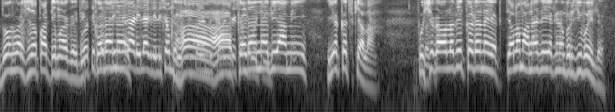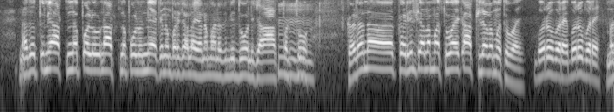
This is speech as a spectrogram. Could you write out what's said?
दोन वर्षाच्या पाठीमाग हो, ती public ने गाडी लागलेली हा हा. कडनं बी आम्ही एकच केला. पुशेगावला बी कडनं एक त्याला म्हणायचं एक नंबरची बैल. नाही तर तुम्ही आतनं पळून आतनं पळून मी एक नंबर केला यानं म्हणायचं मी दोन केला. आत पण तो कडनं करील त्याला महत्त्व आहे का आतल्याला महत्त्व आहे? बरोबर आहे बरोबर आहे. मग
